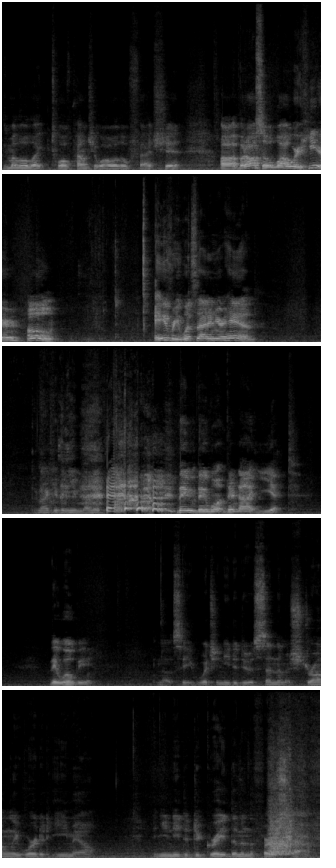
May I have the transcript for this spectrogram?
He's my little like 12 pound chihuahua, little fat shit. Uh, but also while we're here, oh, Avery, what's that in your hand? They're not giving you money. they they want. They're not yet. They will be. No, see, what you need to do is send them a strongly worded email, and you need to degrade them in the first half,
